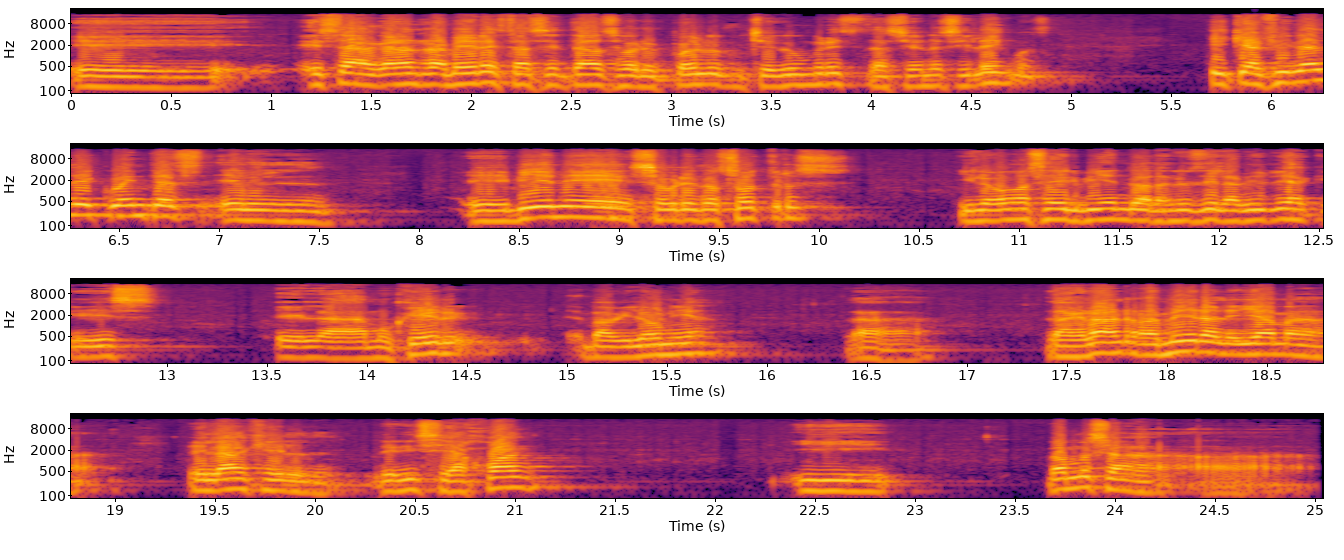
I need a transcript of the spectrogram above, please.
eh, esa gran ramera está sentada sobre pueblos, muchedumbres, naciones y lenguas, y que al final de cuentas el, eh, viene sobre nosotros, y lo vamos a ir viendo a la luz de la Biblia, que es eh, la mujer Babilonia, la, la gran ramera le llama el ángel, le dice a Juan, y vamos a, a,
